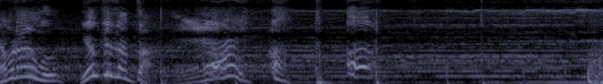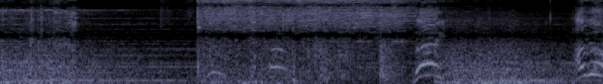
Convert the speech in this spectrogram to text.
ఎవరా నువ్వు ఏమిటిదంతా అదో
